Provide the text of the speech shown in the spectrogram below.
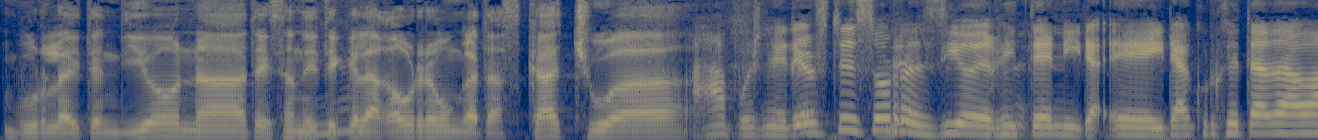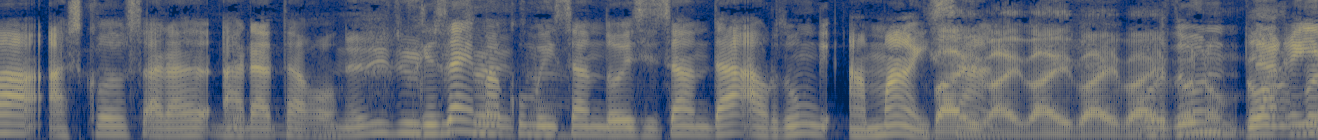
burla egiten diona, eta izan daitekela gaur egun gatazkatsua. ah, pues nire ustez horrez dio egiten ira, e, irakurketa daba askoz ara, aratago. niri Ez da emakume zait, izan do ez izan, da, ordun ama Bai, izan. bai, bai, bai, bai. Orduan, da gaur gehiago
